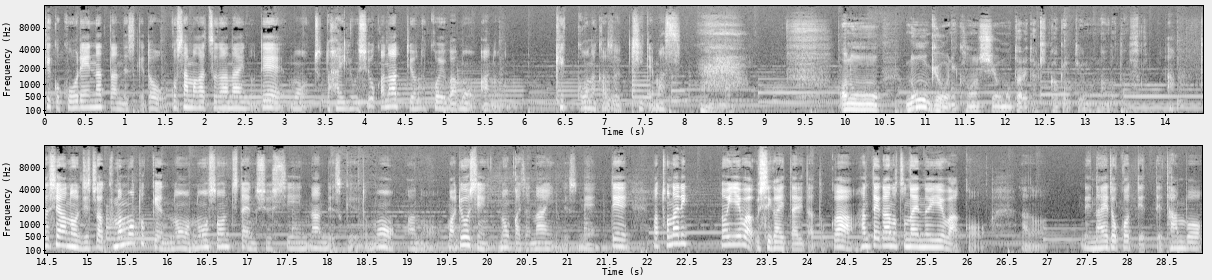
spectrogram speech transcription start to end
結構高齢になったんですけどお子様が継がないのでもうちょっと廃業しようかなっていうような声はもうあの結構な数聞いてます。あの農業に関心を持たれたきっかけっていうのは何だったんですか？あ私あの実は熊本県の農村地帯の出身なんですけれどもあの、まあ、両親農家じゃないんですね。で、まあ、隣の家は牛がいたりだとか反対側の隣の家はこうあの、ね、苗床って言って田んぼ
